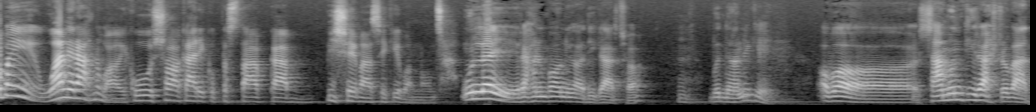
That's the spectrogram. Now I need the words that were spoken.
तपाईँ उहाँले राख्नु भएको सहकारीको प्रस्तावका विषयमा चाहिँ के भन्नुहुन्छ? उनलाई राख्नु पाउने अधिकार छ। बुझ्नु भने के? अब सामन्ती राष्ट्रवाद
